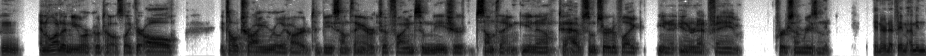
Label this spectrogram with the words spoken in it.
Mm, and a lot of New York hotels. Like they're all it's all trying really hard to be something or to find some niche or something, you know, to have some sort of like, you know, internet fame for some reason. internet fame. I mean,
